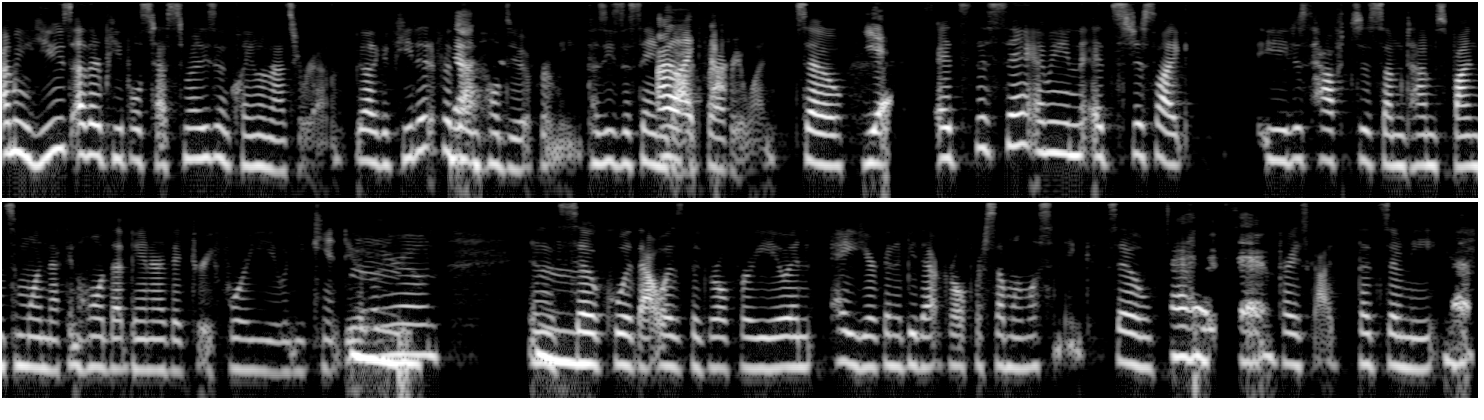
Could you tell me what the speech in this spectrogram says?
I mean, use other people's testimonies and claim them as your own. Be like, if he did it for yeah. them, he'll do it for me because he's the same I God like for that. everyone. So, yes. it's the same. I mean, it's just like you just have to sometimes find someone that can hold that banner of victory for you and you can't do it mm. on your mm-hmm. own. And mm. it's so cool that that was the girl for you. And hey, you're going to be that girl for someone listening. So I hope so. Praise God. That's so neat. Yep.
